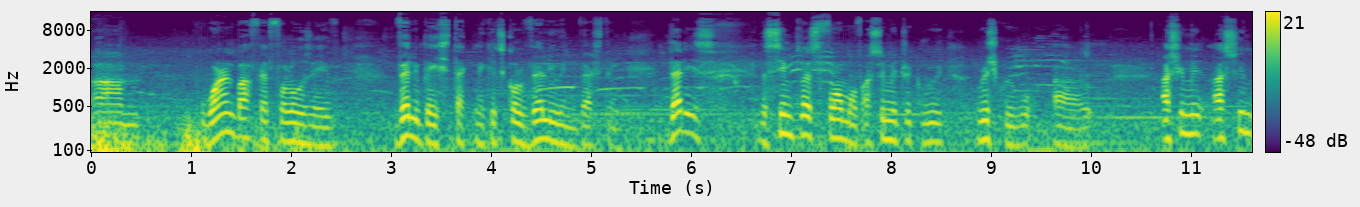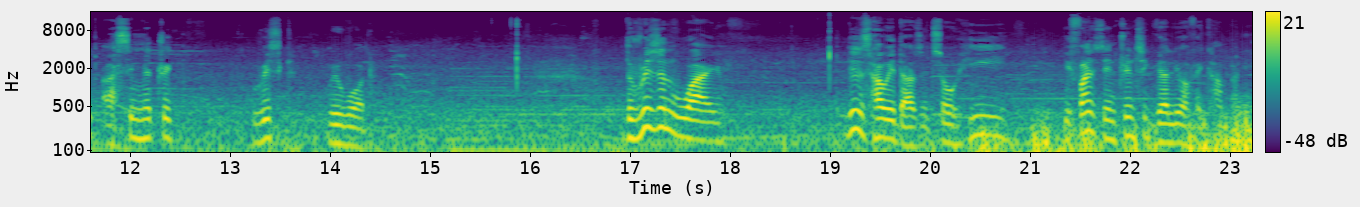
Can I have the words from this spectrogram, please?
Um, Warren Buffett follows a value-based technique. It's called value investing. That is the simplest form of asymmetric risk reward. Uh, asymmetric risk reward. The reason why this is how he does it. So he he finds the intrinsic value of a company.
